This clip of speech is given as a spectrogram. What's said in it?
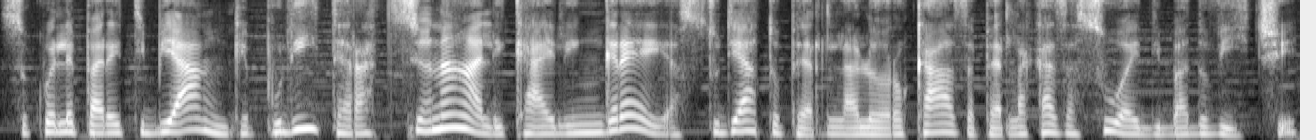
su quelle pareti bianche, pulite, razionali che Eileen Gray ha studiato per la loro casa, per la casa sua e di Badovici,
